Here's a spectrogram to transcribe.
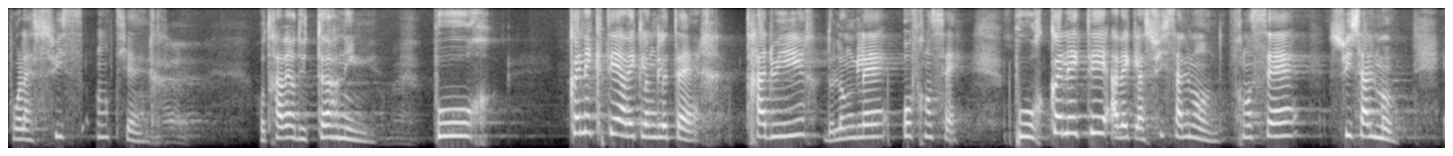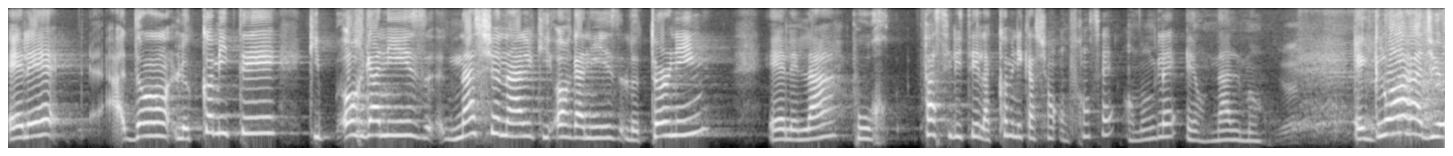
pour la Suisse entière, au travers du turning, pour connecter avec l'Angleterre, traduire de l'anglais au français, pour connecter avec la Suisse allemande, français, Suisse allemand. Elle est dans le comité qui organise, national, qui organise le turning, et elle est là pour faciliter la communication en français, en anglais et en allemand. Et gloire à Dieu.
